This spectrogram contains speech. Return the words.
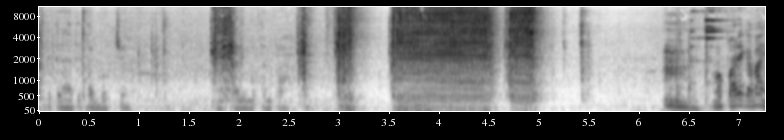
pitin natin tabot siya. Nakalimutan pa. Oh, pare kamay.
